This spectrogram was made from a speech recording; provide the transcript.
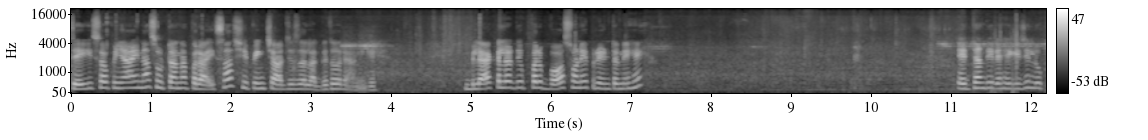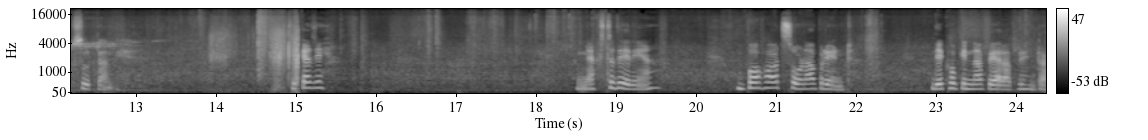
ਤੇਈ ਸੌ ਪੰਜਾਹ ਇਹਨਾਂ ਸੂਟਾਂ ਦਾ ਪ੍ਰਾਈਸ ਆ ਸ਼ਿਪਿੰਗ ਚਾਰजेस ਅਲੱਗ ਤੋਂ ਰਹਿਣਗੇ। ਬਲੈਕ ਕਲਰ ਦੇ ਉੱਪਰ ਬਹੁਤ ਸੋਹਣੇ ਪ੍ਰਿੰਟ ਨੇ ਇਹ। ਇਦਾਂ ਦੀ ਰਹੇਗੀ ਜੀ ਲੁੱਕ ਸੂਟਾਂ ਦੀ। ਠੀਕ ਹੈ ਜੀ। ਨੈਕਸਟ ਦੇ ਰਹੇ ਹਾਂ। ਬਹੁਤ ਸੋਹਣਾ ਪ੍ਰਿੰਟ ਦੇਖੋ ਕਿੰਨਾ ਪਿਆਰਾ ਪ੍ਰਿੰਟ ਆ।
